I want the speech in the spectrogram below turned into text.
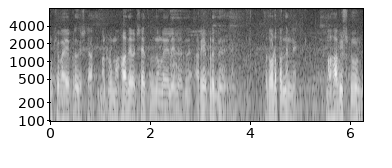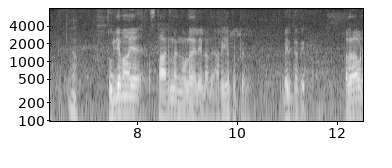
മുഖ്യമായ പ്രതിഷ്ഠ. മറ്റൊരു മഹാദേവ ക്ഷേത്രം എന്നുള്ള നിലയിൽ അത് അറിയപ്പെടുന്നത് തന്നെ അതോടൊപ്പം തന്നെ മഹാവിഷ്ണുവുണ്ട് തുല്യമായ സ്ഥാനം എന്നുള്ള നിലയിലാണ് അറിയപ്പെട്ടത് വരുന്നത്. പലതവണ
